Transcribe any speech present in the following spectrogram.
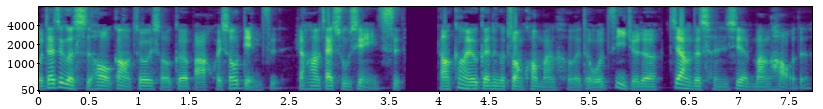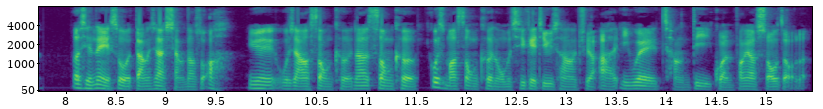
我在这个时候刚好最后一首歌把回收点子，让它再出现一次，然后刚好又跟那个状况蛮合的。我自己觉得这样的呈现蛮好的。而且那也是我当下想到说啊，因为我想要送客，那送客为什么要送客呢？我们其实可以继续唱下去，啊，因为场地馆方要收走了，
